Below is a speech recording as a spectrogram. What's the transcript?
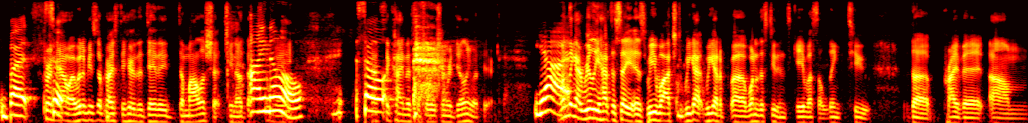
but For so, now, I wouldn't be surprised to hear the day they demolish it. You know, I the way- know. So that's the kind of situation we're dealing with here. Yeah, One thing I really have to say is we watched. We got. We got. A, uh, one of the students gave us a link to the private um,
